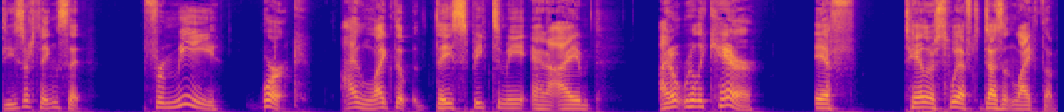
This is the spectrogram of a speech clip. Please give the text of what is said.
these are things that for me work. I like that they speak to me and I I don't really care if Taylor Swift doesn't like them.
